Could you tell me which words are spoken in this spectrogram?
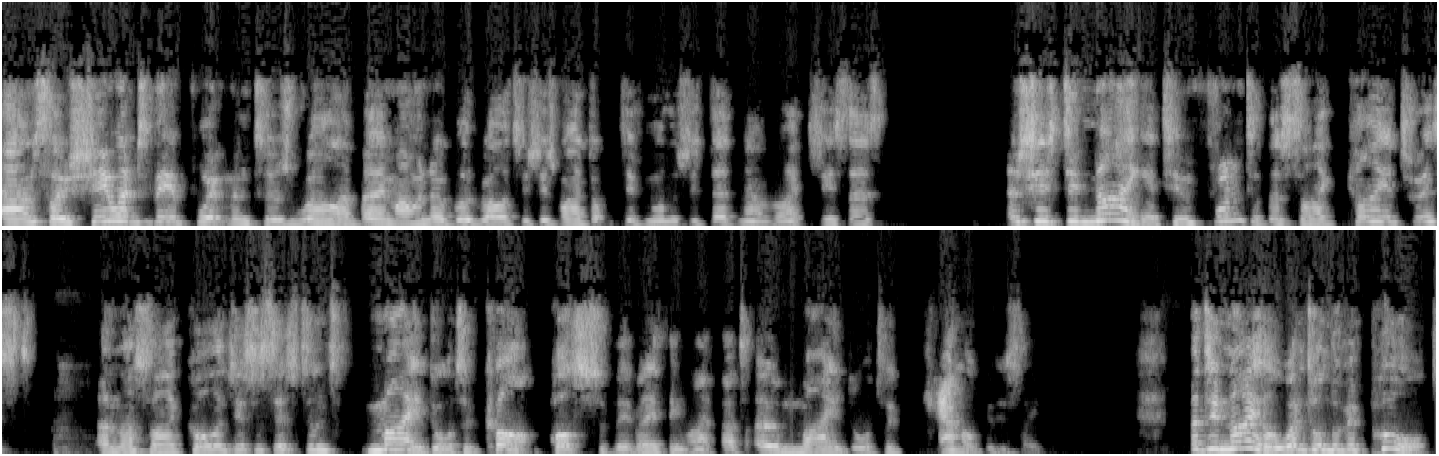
And so she went to the appointment as well. I bear in mind with no blood relatives. She's my adoptive mother. She's dead now, right? She says, and she's denying it in front of the psychiatrist and the psychologist assistant. My daughter can't possibly have anything like that. Oh, my daughter cannot be disabled. The denial went on the report.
